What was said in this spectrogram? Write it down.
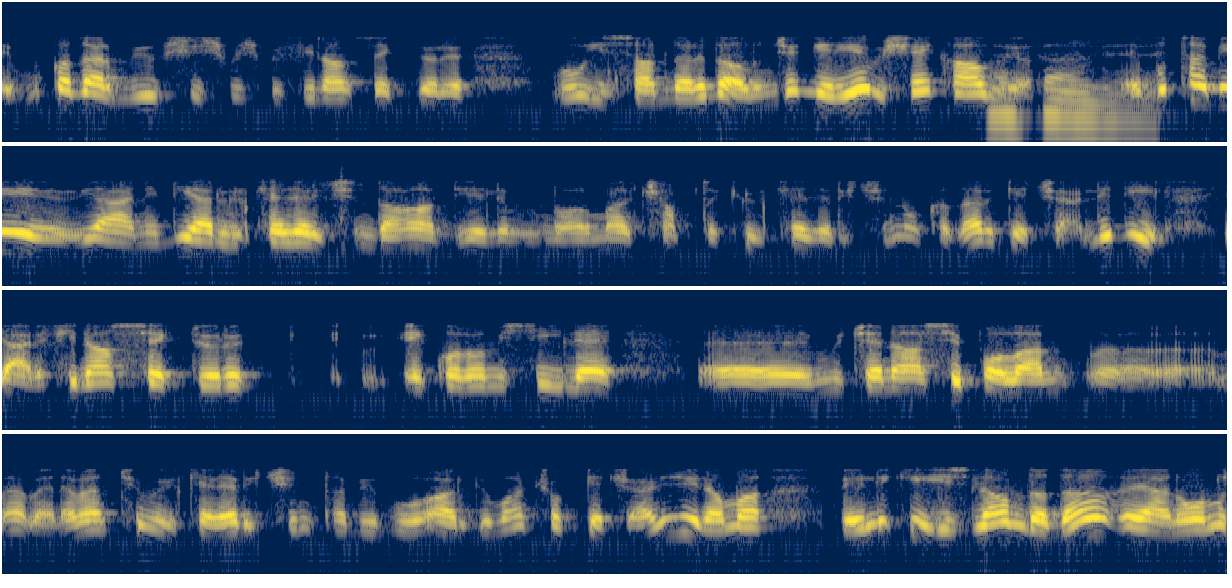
E, bu kadar büyük şişmiş bir finans sektörü bu insanları da alınca geriye bir şey kalmıyor. kalmıyor. E, bu tabii yani diğer ülkeler için daha diyelim normal çaptaki ülkeler için o kadar geçerli değil. Yani finans sektörü ekonomisiyle e, mütenasip olan e, hemen hemen tüm ülkeler için tabii bu argüman çok geçerli değil ama belli ki İzlanda'da yani onu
